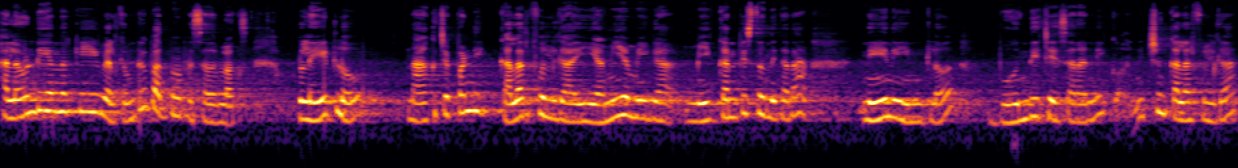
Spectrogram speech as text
హలో అండి అందరికీ వెల్కమ్ టు పద్మప్రసాద్ బ్లాగ్స్ ప్లేట్లో నాకు చెప్పండి కలర్ఫుల్గా యమీ యమీగా మీకు కనిపిస్తుంది కదా? నేను ఇంట్లో బూందీ చేశారండి కొంచెం కలర్ఫుల్గా.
